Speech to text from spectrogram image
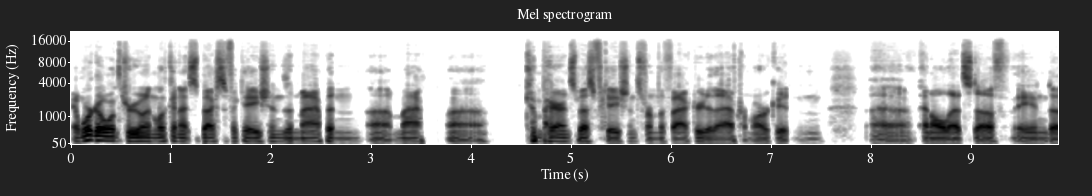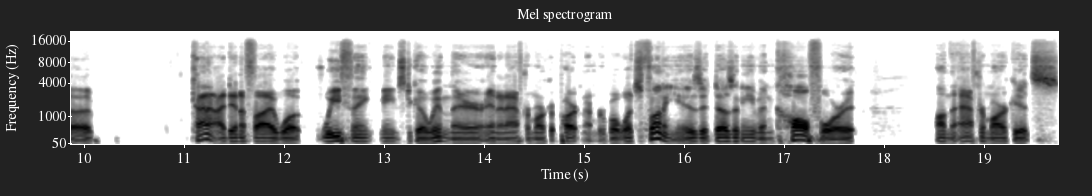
And we're going through and looking at specifications and mapping uh, map. Uh, comparing specifications from the factory to the aftermarket and uh, and all that stuff and uh, kind of identify what we think needs to go in there in an aftermarket part number. But what's funny is it doesn't even call for it on the aftermarket's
